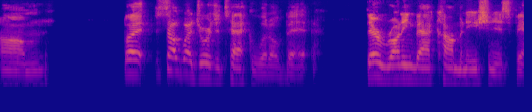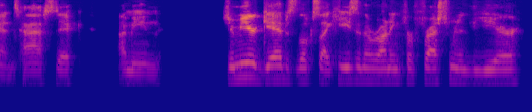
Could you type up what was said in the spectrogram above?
Um, but let's talk about Georgia Tech a little bit. Their running back combination is fantastic. I mean, Jahmyr Gibbs looks like he's in the running for freshman of the year.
